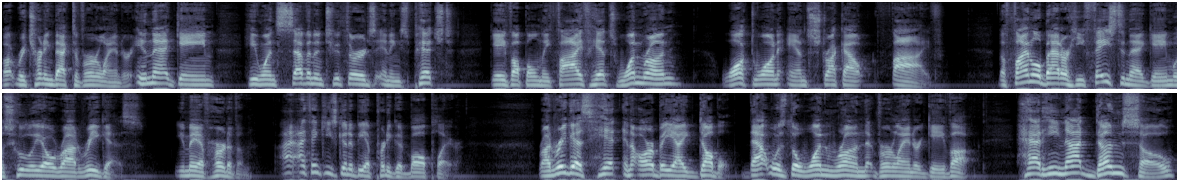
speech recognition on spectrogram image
But returning back to Verlander, in that game, he went seven and two thirds innings pitched, gave up only five hits, one run, walked one, and struck out five. The final batter he faced in that game was Julio Rodriguez. You may have heard of him. I, I think he's going to be a pretty good ball player. Rodriguez hit an RBI double. That was the one run that Verlander gave up. Had he not done so,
